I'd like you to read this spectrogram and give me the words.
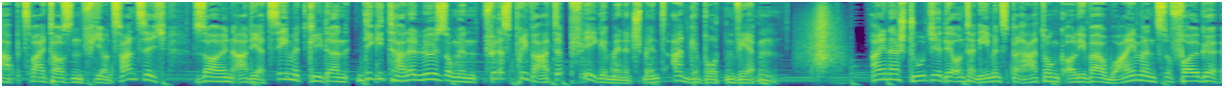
Ab 2024 sollen ADAC-Mitgliedern digitale Lösungen für das private Pflegemanagement angeboten werden. Einer Studie der Unternehmensberatung Oliver Wyman zufolge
